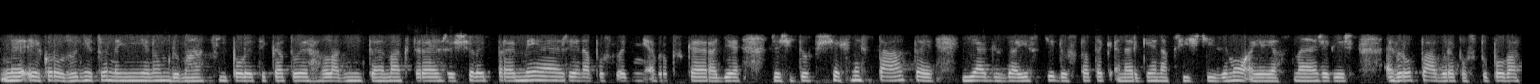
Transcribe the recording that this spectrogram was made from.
Ne, jako rozhodně to není jenom domácí politika, to je hlavní téma, které řešili premiéři na poslední Evropské radě. Řeší to všechny státy, jak zajistit dostatek energie na příští zimu a je jasné, že když Evropa bude postupovat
